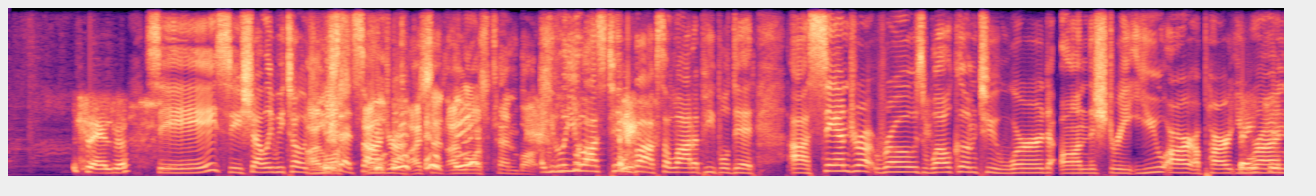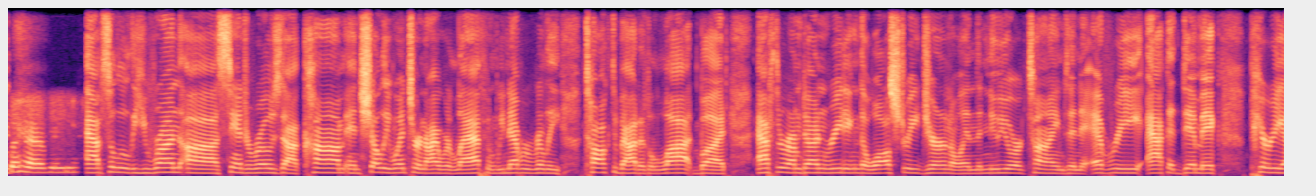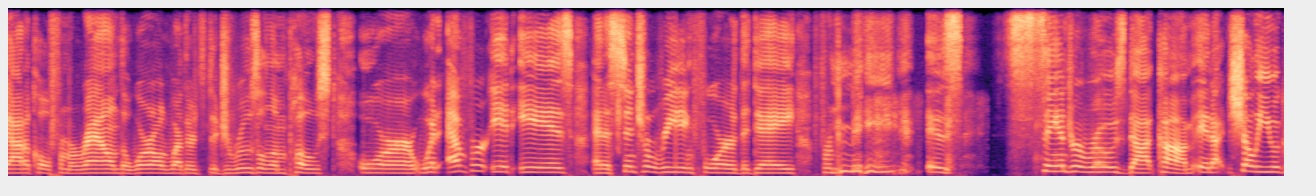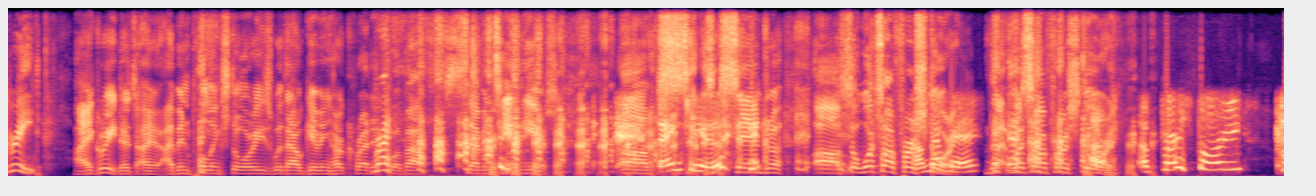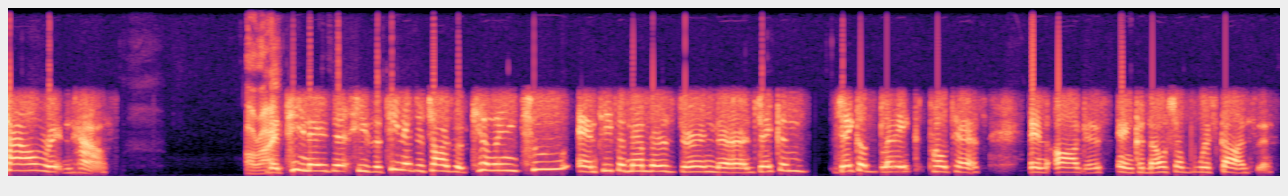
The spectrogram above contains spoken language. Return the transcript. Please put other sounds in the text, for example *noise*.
Sandra. See, see, Shelly, we told you. I you lost- said Sandra. I, I said I lost ten bucks. You, you lost 10 bucks. A lot of people did. Uh, Sandra Rose, welcome to Word on the Street. You are a part, you Thank run. you for having me. Absolutely. You run uh, sandrarose.com, and Shelly Winter and I were laughing. We never really talked about it a lot, but after I'm done reading the Wall Street Journal and the New York Times and every academic periodical from around the world, whether it's the Jerusalem Post or whatever it is, an essential reading for the day for *laughs* me is sandrarose.com. And uh, Shelly, you agreed. I agree. That's, I, I've been pulling *laughs* stories without giving her credit Right. for about 17 *laughs* years. Um, Thank you. Sandra. Uh, so, what's our 1st I'm story? That- what's our first story? A first story, Kyle Rittenhouse. All right. The teenager, he's a teenager charged with killing two Antifa members during the Jacob Jacob Blake protest in August in Kenosha, Wisconsin.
